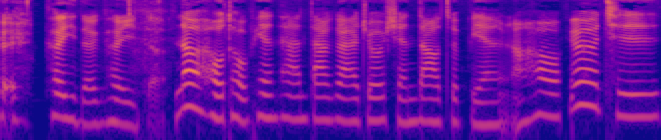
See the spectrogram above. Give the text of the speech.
对，可以的，可以的。那猴头片它大概就先到这边。然后，因为其实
